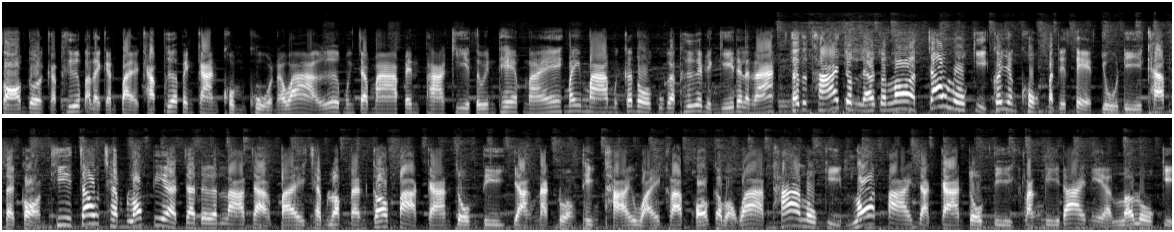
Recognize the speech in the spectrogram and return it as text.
ซ้อมโดนกระทืบอะไรกันไปครับ เพื่อเป็นการข่มขู่นะว่าเออมึงจะมาเป็นภาคีอสุนเทพไหมไม่มามึงก็โดนกูกระทืบอย่างนี้ได้แหละนะแต่สุดท้ายจนแล้วจนรอดเจ้าโลกิก็ยังคงปฏิเสธอยู่ดีครับ แต่ก่อนที่เจ้าแชมล็อกเนี่ยจะเดินลาจากไปแชมล็อกนั้นก็ฝากการโจมตีอย่างหนักหน่วงทิ้งท้ายไว้ครับพร้อมกับบอกว่าถ้าโลกิรอดตายจากการโจมตีครั้งนี้ได้เนี่ยแล้วโลกิ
